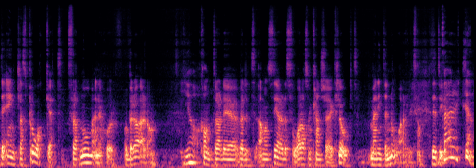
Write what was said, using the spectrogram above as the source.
det enkla språket för att nå människor och beröra dem Ja. kontra det väldigt avancerade svåra som kanske är klokt men inte når. Liksom. Verkligen.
